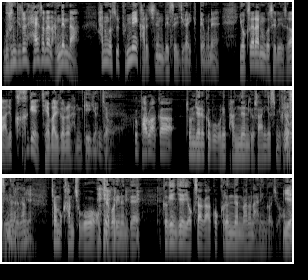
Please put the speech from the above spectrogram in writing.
무슨 짓을 해서는 안 된다 하는 것을 분명히 가르치는 메시지가 있기 때문에 역사라는 것에 대해서 아주 크게 재발견을 한 계기였죠. 네. 그 바로 아까 좀 전에 그 부분이 반면 교사 아니겠습니까? 그렇습니다. 우리는 그냥 예. 전부 감추고 없애버리는데 그게 이제 역사가 꼭 그런 면만은 아닌 거죠. 예.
